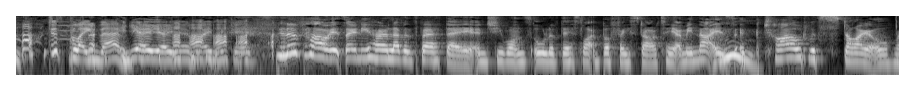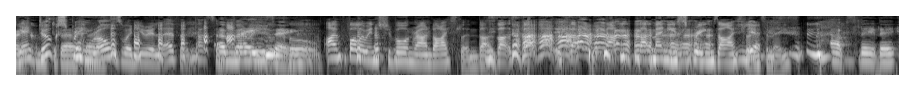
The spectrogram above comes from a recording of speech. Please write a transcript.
Just blame them. yeah, yeah, yeah. Blame the kids. I love how it's only her 11th birthday and she wants all of this like buffet style tea. I mean, that is a child with style. When Yeah, it comes duck to spring rolls when you're 11. That's a very good Amazing. call. I'm following Siobhan round Iceland. That, that's, that, that, that, that menu screams Iceland to me. Absolutely.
